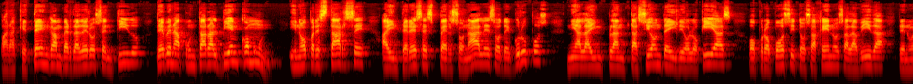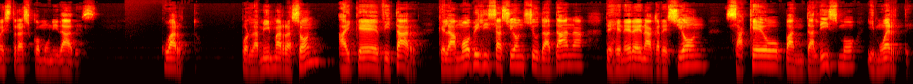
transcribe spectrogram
Para que tengan verdadero sentido, deben apuntar al bien común y no prestarse a intereses personales o de grupos ni a la implantación de ideologías o propósitos ajenos a la vida de nuestras comunidades. Cuarto, por la misma razón, hay que evitar que la movilización ciudadana degenere en agresión, saqueo, vandalismo y muerte,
